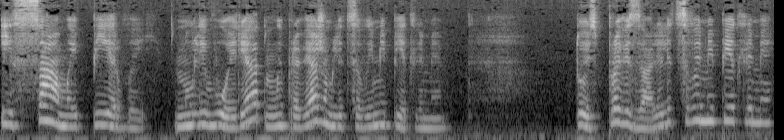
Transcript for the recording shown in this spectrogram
и самый первый нулевой ряд мы провяжем лицевыми петлями. То есть провязали лицевыми петлями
